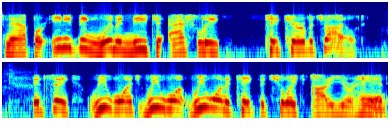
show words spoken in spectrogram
SNAP or anything women need to actually take care of a child. And say we want we want we want to take the choice out of your hand,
